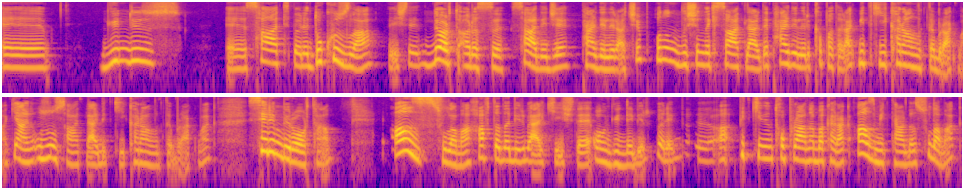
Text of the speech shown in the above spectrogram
e, gündüz e, saat böyle 9'la işte 4 arası sadece perdeleri açıp onun dışındaki saatlerde perdeleri kapatarak bitkiyi karanlıkta bırakmak. Yani uzun saatler bitkiyi karanlıkta bırakmak. Serin bir ortam. Az sulama, haftada bir belki işte 10 günde bir böyle e, bitkinin toprağına bakarak az miktarda sulamak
